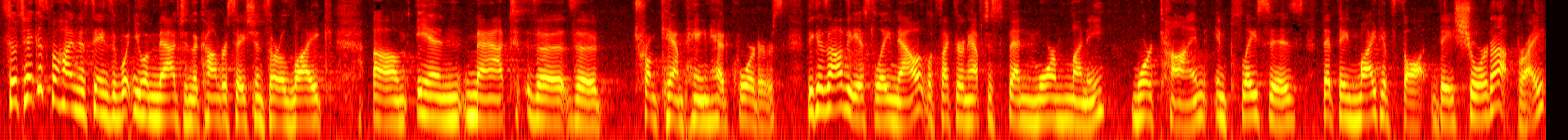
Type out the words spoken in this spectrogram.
So take us behind the scenes of what you imagine the conversations are like um, in Matt, the, the Trump campaign headquarters. Because obviously now it looks like they're going to have to spend more money, more time in places that they might have thought they shored up, right?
